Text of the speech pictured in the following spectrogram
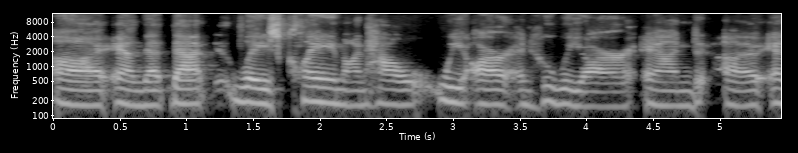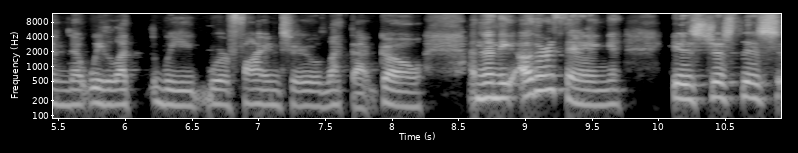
Uh, and that that lays claim on how we are and who we are, and uh, and that we let we we're fine to let that go. And then the other thing is just this:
